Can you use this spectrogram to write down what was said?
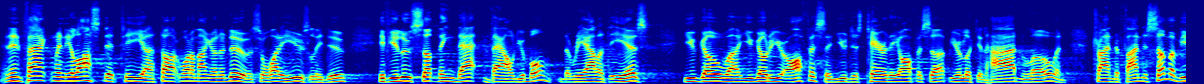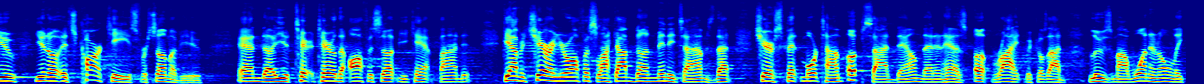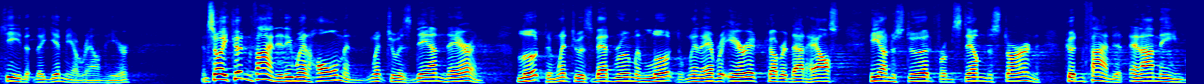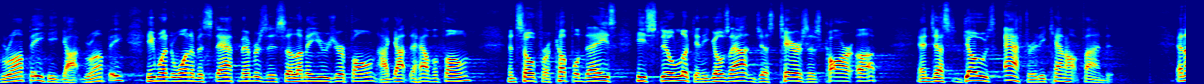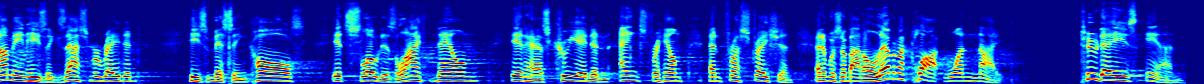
And in fact, when he lost it, he uh, thought, what am I going to do? So, what do you usually do? If you lose something that valuable, the reality is you go, uh, you go to your office and you just tear the office up. You're looking high and low and trying to find it. Some of you, you know, it's car keys for some of you and uh, you tear, tear, the office up, you can't find it. If you have a chair in your office, like I've done many times, that chair spent more time upside down than it has upright because I'd lose my one and only key that they give me around here. And so he couldn't find it. He went home and went to his den there and looked and went to his bedroom and looked and went every area, covered that house. He understood from stem to stern, couldn't find it. And I mean, grumpy. He got grumpy. He went to one of his staff members and said, Let me use your phone. I got to have a phone. And so for a couple days, he's still looking. He goes out and just tears his car up and just goes after it. He cannot find it. And I mean, he's exasperated. He's missing calls. It slowed his life down it has created an angst for him and frustration. And it was about 11 o'clock one night, two days in.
